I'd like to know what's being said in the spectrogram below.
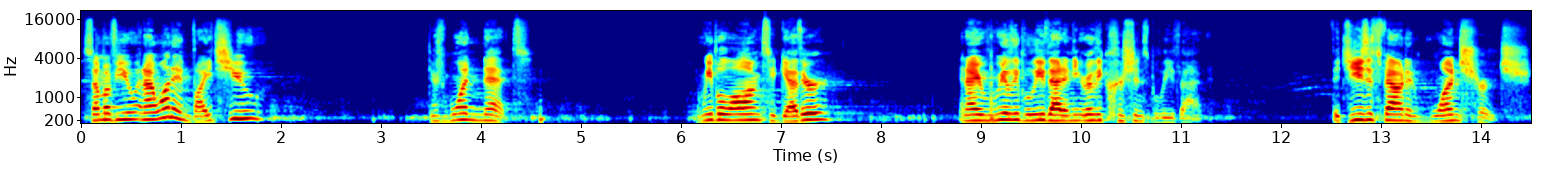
some of you, and I want to invite you. There's one net, and we belong together. And I really believe that, and the early Christians believe that. That Jesus founded one church.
